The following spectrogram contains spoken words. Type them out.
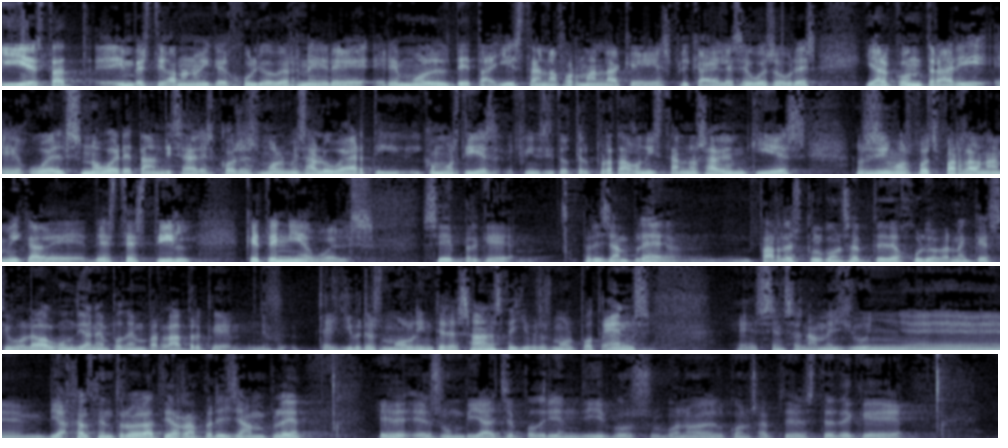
I he estat investigant una mica i Julio Verne era, era molt detallista en la forma en la que explicava les seues obres i al contrari, eh, Wells no ho era tant, deixava les coses molt més a l'obert i, i com us dies, fins i tot el protagonista no sabem qui és. No sé si mos pots parlar una mica d'aquest estil que tenia Wells. Sí, perquè per exemple, parles tu el concepte de Julio Verne, que si voleu algun dia ne podem parlar, perquè té llibres molt interessants, té llibres molt potents, eh, sense anar més lluny, eh, Viaje al centro de la Tierra, per exemple, eh, és un viatge, podríem dir, pues, bueno, el concepte este de que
